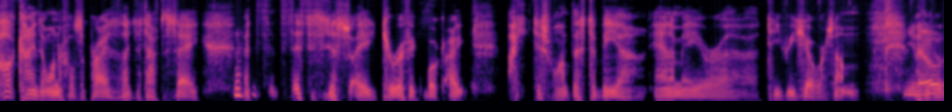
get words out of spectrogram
all kinds of wonderful surprises. I just have to say, it's, it's, it's just a terrific book. I I just want this to be a anime or a TV show or something. You know,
